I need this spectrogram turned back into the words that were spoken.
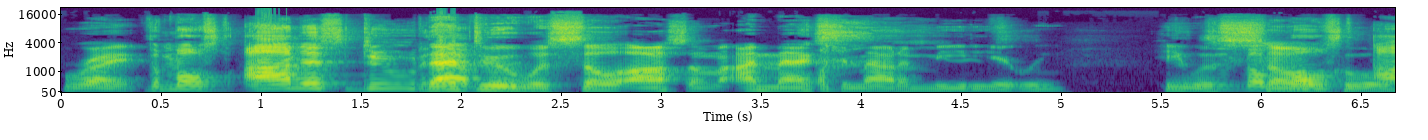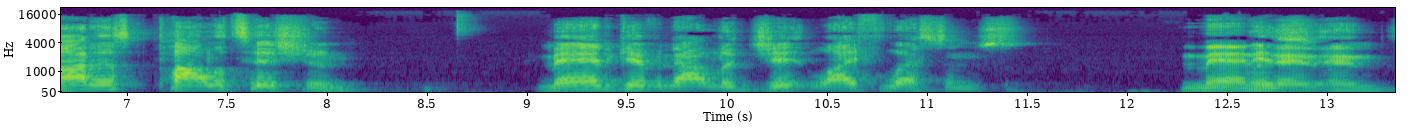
Right. The most honest dude That ever. dude was so awesome. I maxed him out immediately. He was the so most cool. honest politician. Man giving out legit life lessons. Man, his and, and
